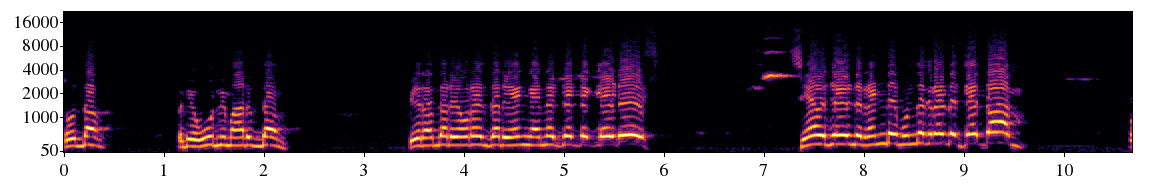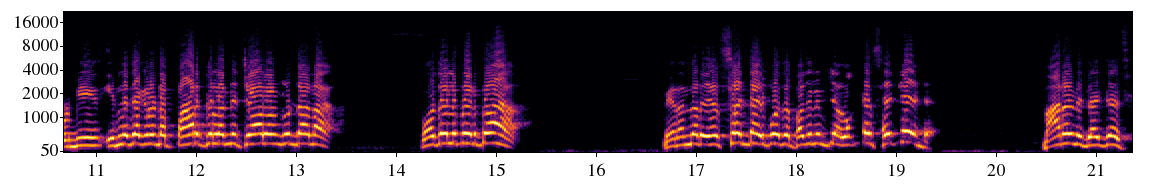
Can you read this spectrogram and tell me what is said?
చూద్దాం. కొద్దిగా ఊరిని మారుద్దాం. మీరందరూ ఎవరైనా సరే ఏం ఎనర్జెటిక్ లేడీస్ సేవ్ చేయండి రండి ముందుకు రండి చేద్దాం. ఇప్పుడు మీ ఇళ్ళ దగ్గర ఉండే పార్కులన్నీ చేయాలనుకుంటానా? మొదలు పెడతా. మీరందరూ ఎస్ అంటే అయిపోతుంది పది నిమిషాలు ఒక్క సెకండ్. మారండి దయచేసి.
